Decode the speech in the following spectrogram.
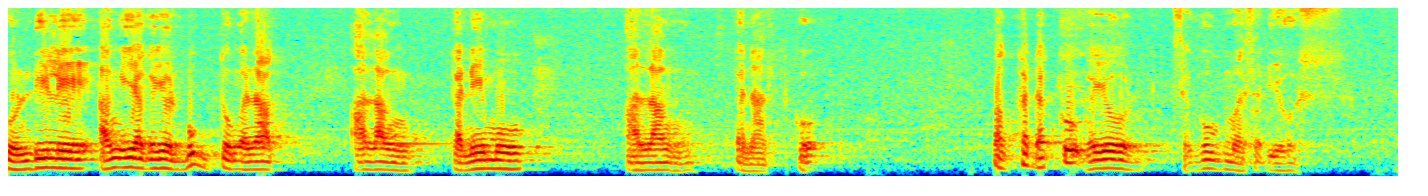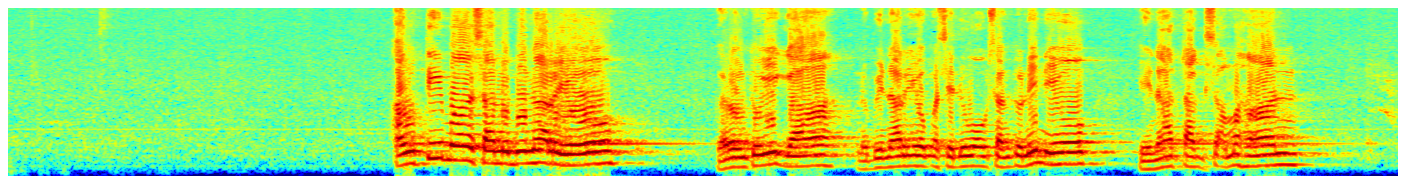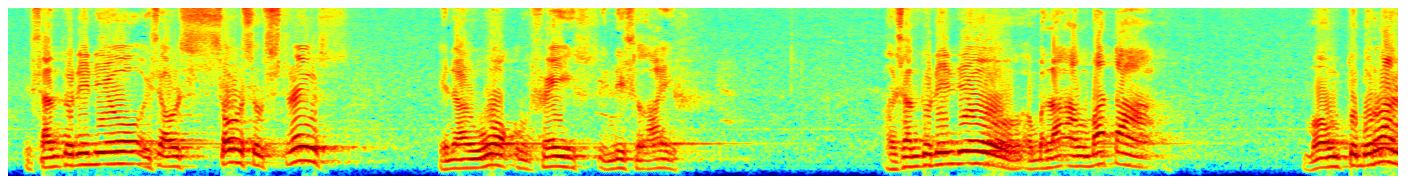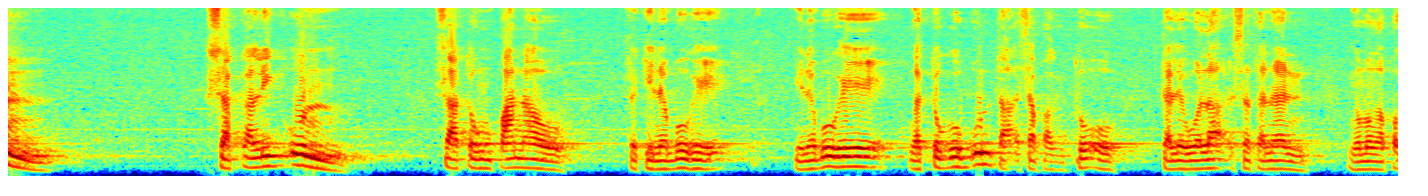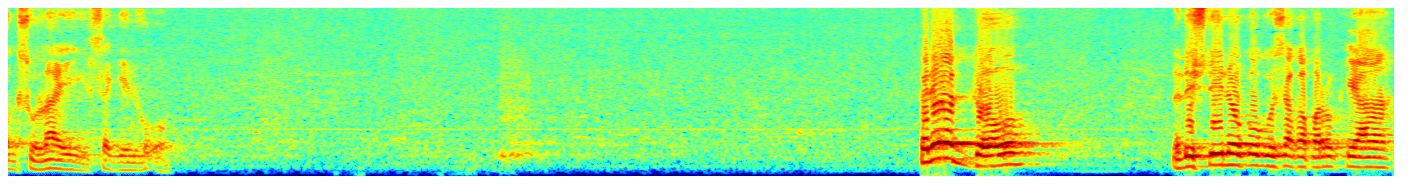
kun dili ang iya gayon bugtong anak alang kanimo alang kanat ko. Pagkadako gayon sa gugma sa Dios. Ang tema sa nobinaryo, karong tuiga, nobinaryo pa si Dungog Santo Niño, hinatag sa amahan, Santo Niño is our source of strength in our walk of faith in this life. Ang Santo Niño, ang balaang bata, maong tuburan sa kaligun sa atong panaw sa kinabuhi. Kinabuhi nga tugubunta sa pagtuo taliwala sa tanan nga mga pagsulay sa Ginoo. Kaniadto, na destino ko sa kaparokya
